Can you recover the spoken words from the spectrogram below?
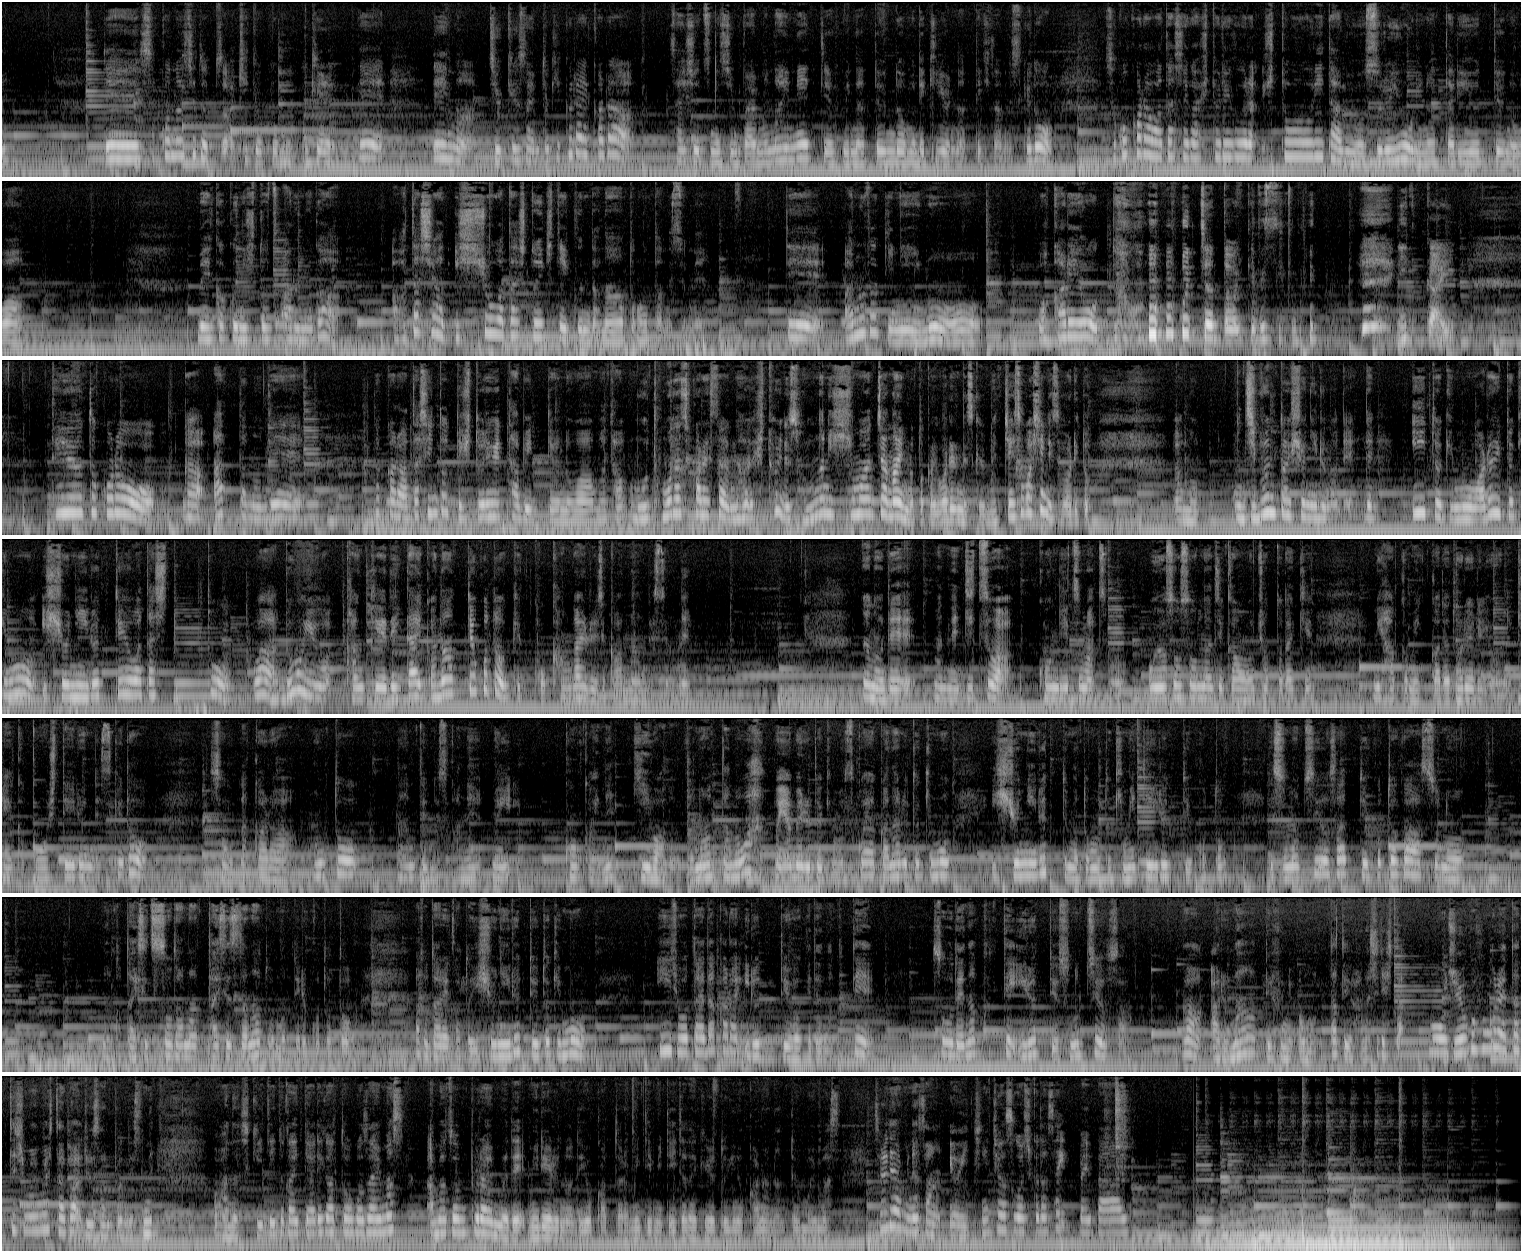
でそこの手術は結局受けれてで今19歳の時くらいから再手術の心配もないねっていう風になって運動もできるようになってきたんですけどそこから私が一人ぐらい一人旅をするようになった理由っていうのは明確に一つあるのが私は一生私と生きていくんだなと思ったんですよね。であの時にもう別れようって思っちゃったわけですよね 一回。っていうところがあったのでだから私にとって一人旅っていうのは、またもう友達からしたら一人でそんなに暇じゃないのとか言われるんですけどめっちゃ忙しいんですよ割とあの自分と一緒にいるのででいい時も悪い時も一緒にいるっていう私とはどういう関係でいたいかなっていうことを結構考える時間なんですよね。なので、まあね、実は今月末のおよそそんな時間をちょっとだけ2泊3日で取れるように計画をしているんですけどそうだから本当何て言うんですかね、ま、今回ねキーワードとなったのは、ま、辞める時も健やかなる時も一緒にいるってもともと決めているっていうこと。でその強さっていうことがそのなんか大切そうだな大切だなと思ってることとあと誰かと一緒にいるっていう時もいい状態だからいるっていうわけじゃなくてそうでなくているっていうその強さ。があるなっていうふうに思ったという話でした。もう15分ぐらい経ってしまいましたが13分ですね。お話聞いていただいてありがとうございます。Amazon プライムで見れるのでよかったら見てみていただけるといいのかななんて思います。それでは皆さん良い一日をお過ごしください。バイバイ。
